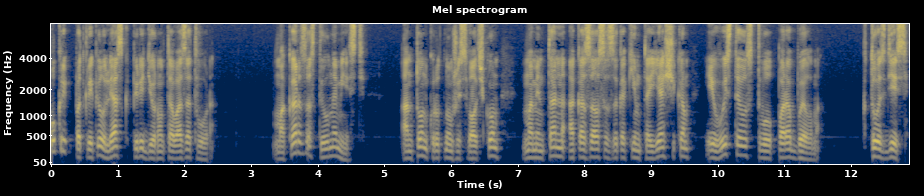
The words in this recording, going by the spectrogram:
Окрик подкрепил лязг передернутого затвора. Макар застыл на месте. Антон, крутнувшись волчком, моментально оказался за каким-то ящиком и выставил ствол парабеллума. «Кто здесь?»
